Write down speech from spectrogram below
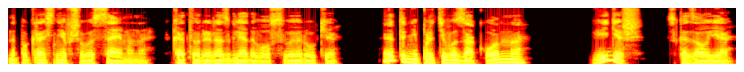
на покрасневшего Саймона, который разглядывал свои руки. «Это не противозаконно». «Видишь?» — сказал я.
